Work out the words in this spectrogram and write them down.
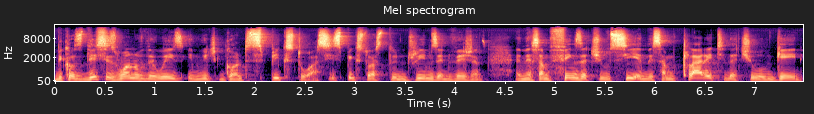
because this is one of the ways in which God speaks to us. He speaks to us through dreams and visions. And there's some things that you'll see and there's some clarity that you will gain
